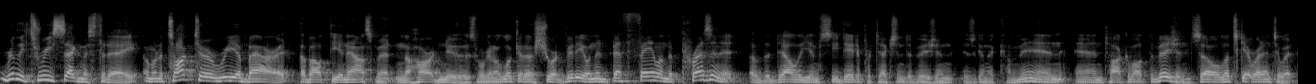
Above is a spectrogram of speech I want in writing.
really three segments today. I'm going to talk to Ria Barrett about the announcement and the hard news. We're going to look at a short video and then Beth Phalen, the president of the Dell EMC Data Protection Division is going to come in and talk about the vision. So let's get right into it.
